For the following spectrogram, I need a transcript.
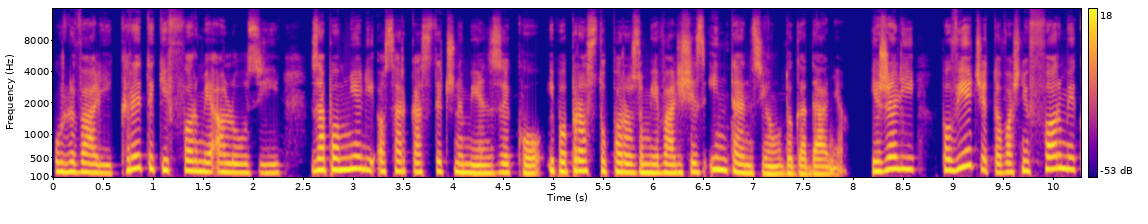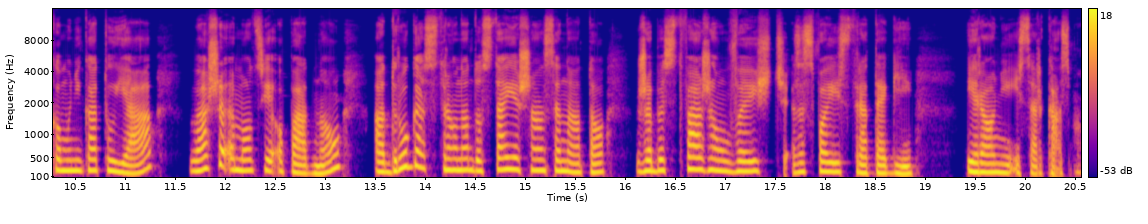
używali krytyki w formie aluzji, zapomnieli o sarkastycznym języku i po prostu porozumiewali się z intencją do gadania. Jeżeli powiecie to właśnie w formie komunikatu ja, wasze emocje opadną, a druga strona dostaje szansę na to, żeby z twarzą wyjść ze swojej strategii ironii i sarkazmu.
